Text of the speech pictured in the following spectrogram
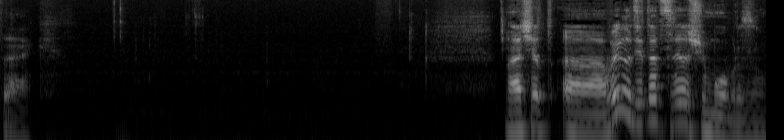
Так. Значит, э, выглядит это следующим образом.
